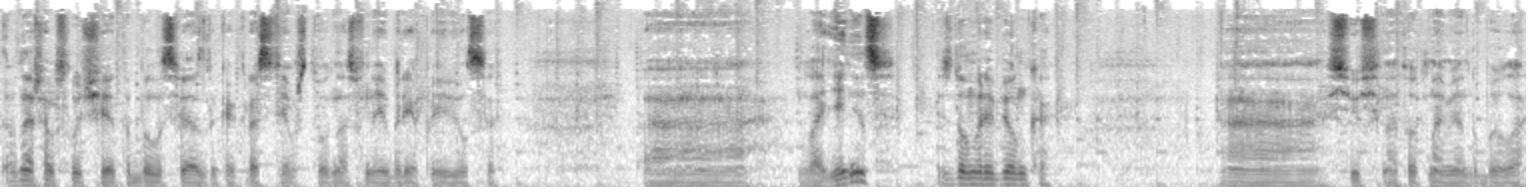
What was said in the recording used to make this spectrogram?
В нашем случае это было связано как раз с тем, что у нас в ноябре появился э, младенец из дома ребенка. Э, Сюси на тот момент было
